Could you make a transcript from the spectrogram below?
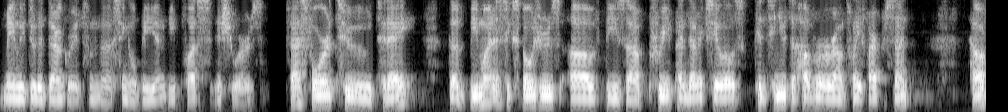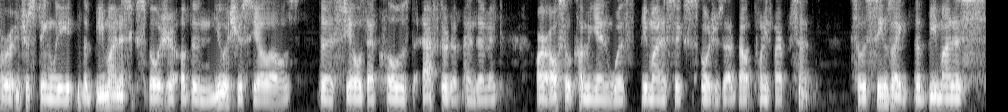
mainly due to downgrades from the single B and B plus issuers. Fast forward to today, the B minus exposures of these uh, pre pandemic CLOs continue to hover around 25%. However, interestingly, the B minus exposure of the new issue CLOs, the CLOs that closed after the pandemic, are also coming in with B six exposures at about 25%. So it seems like the B minus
